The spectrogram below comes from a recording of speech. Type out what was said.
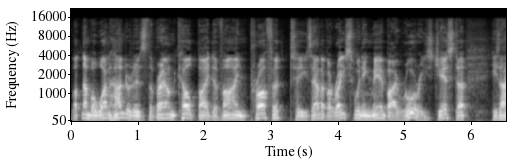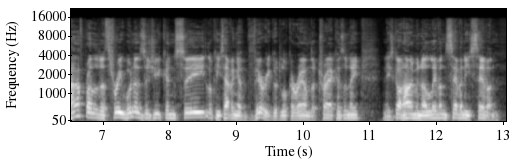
Lot number 100 is the Brown Colt by Divine Prophet. He's out of a race winning mare by Rory's Jester. He's a half brother to three winners, as you can see. Look, he's having a very good look around the track, isn't he? And he's got home in 1177.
